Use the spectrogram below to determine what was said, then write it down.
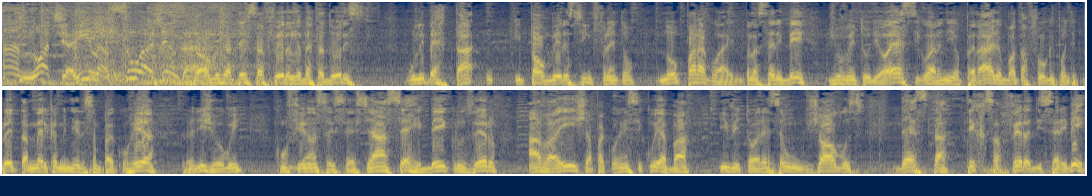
Anote aí na sua agenda. Jogos da terça-feira, Libertadores, o Libertar e Palmeiras se enfrentam no Paraguai. Pela Série B, Juventude Oeste, Guarani Operário, Botafogo e Ponte Preta, América Mineiro e Sampaio Correia, grande jogo, hein? Confiança e CSA, CRB e Cruzeiro, Havaí, Chapecoense, Cuiabá e Vitória. São jogos desta terça-feira de Série B.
